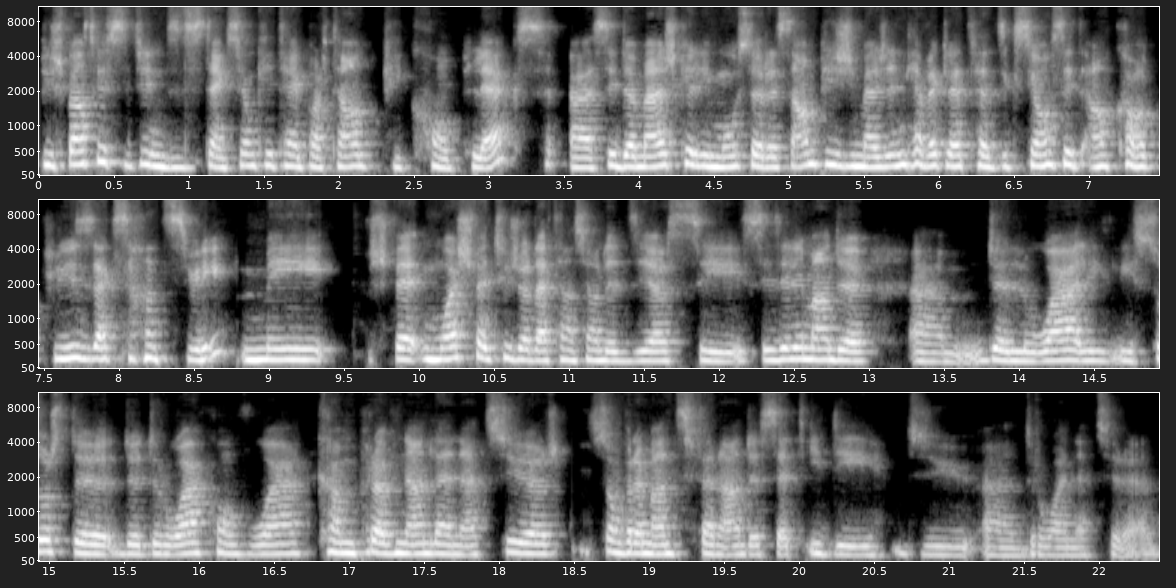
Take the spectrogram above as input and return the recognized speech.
Puis je pense que c'est une distinction qui est importante puis complexe. Euh, c'est dommage que les mots se ressemblent, puis j'imagine qu'avec la traduction, c'est encore plus accentué. Mais je fais, moi, je fais toujours attention de dire ces éléments de euh, de loi, les, sources de, de droit qu'on voit comme provenant de la nature sont vraiment différents de cette idée du euh, droit naturel.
